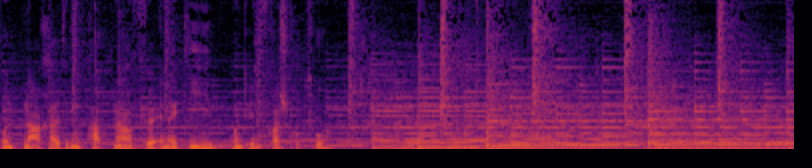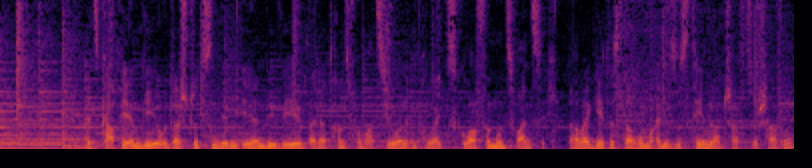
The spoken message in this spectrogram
und nachhaltigen Partner für Energie und Infrastruktur. Als KPMG unterstützen wir die ENBW bei der Transformation im Projekt SCORE 25. Dabei geht es darum, eine Systemlandschaft zu schaffen,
